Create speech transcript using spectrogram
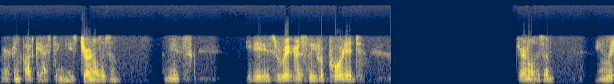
American podcasting, is journalism. I mean, it's it is rigorously reported journalism in which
